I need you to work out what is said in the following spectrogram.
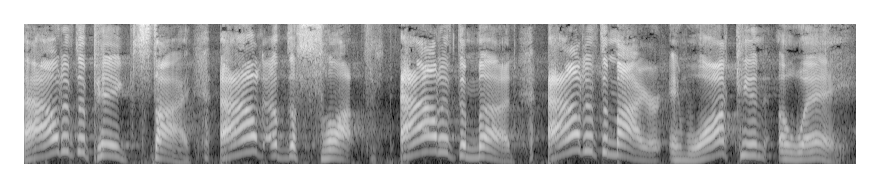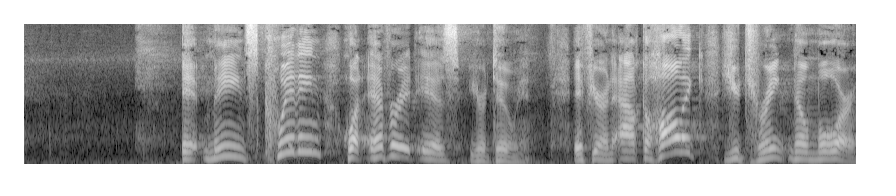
out of the pigsty, out of the slop, out of the mud, out of the mire, and walking away. It means quitting whatever it is you're doing. If you're an alcoholic, you drink no more.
